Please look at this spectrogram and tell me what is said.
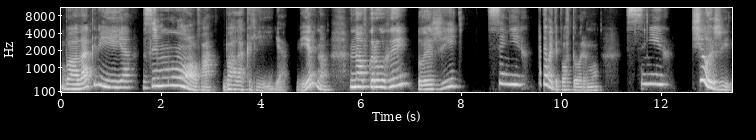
балаклія, зимова балаклія. Вірно? Навкруги лежить сніг. А давайте повторимо. Сніг. Що лежить?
